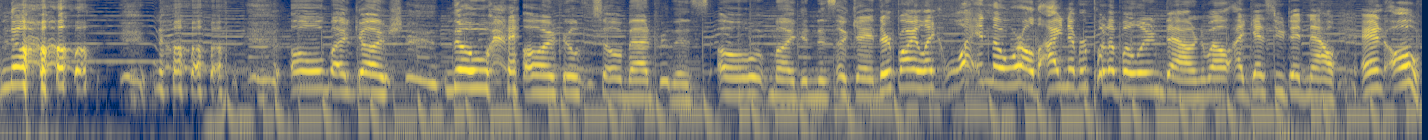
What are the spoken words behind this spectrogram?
No. No. Oh my gosh. No way. Oh, I feel so bad for this. Oh my goodness. Okay, they're probably like, what in the world? I never put a balloon down. Well, I guess you did now. And oh,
